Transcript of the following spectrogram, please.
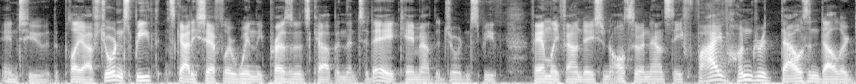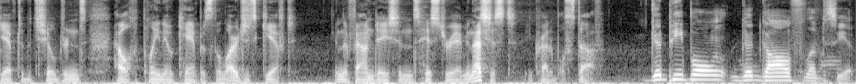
into the playoffs. Jordan Spieth and Scottie Scheffler win the President's Cup, and then today it came out that Jordan Spieth Family Foundation also announced a $500,000 gift to the Children's Health Plano campus, the largest gift in the foundation's history. I mean, that's just incredible stuff. Good people, good golf. Love to see it.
